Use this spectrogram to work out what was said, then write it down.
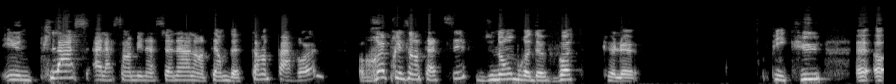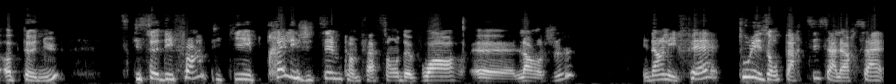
et une place à l'Assemblée nationale en termes de temps de parole représentatif du nombre de votes que le PQ euh, a obtenu, ce qui se défend puis qui est très légitime comme façon de voir euh, l'enjeu. Et dans les faits, tous les autres partis, ça leur sert,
